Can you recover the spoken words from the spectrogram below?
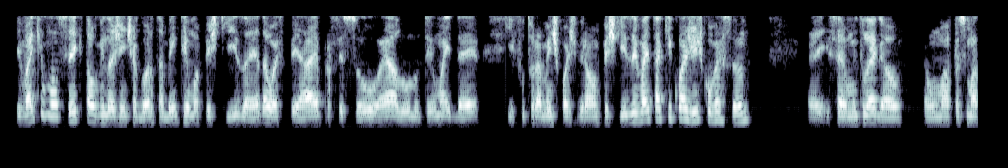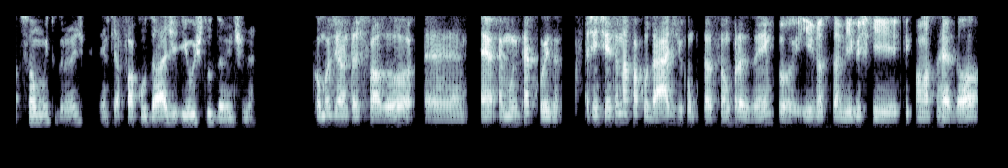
E vai que você que está ouvindo a gente agora também tem uma pesquisa, é da UFPA, é professor, é aluno, tem uma ideia que futuramente pode virar uma pesquisa e vai estar tá aqui com a gente conversando. É, isso é muito legal. É uma aproximação muito grande entre a faculdade e o estudante, né? Como o Jonathan falou, é, é, é muita coisa. A gente entra na faculdade de computação, por exemplo, e os nossos amigos que ficam ao nosso redor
